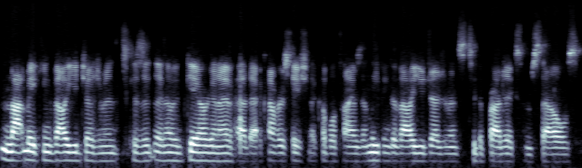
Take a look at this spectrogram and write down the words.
not making value judgments because I know Georg and I have had that conversation a couple of times and leaving the value judgments to the projects themselves.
